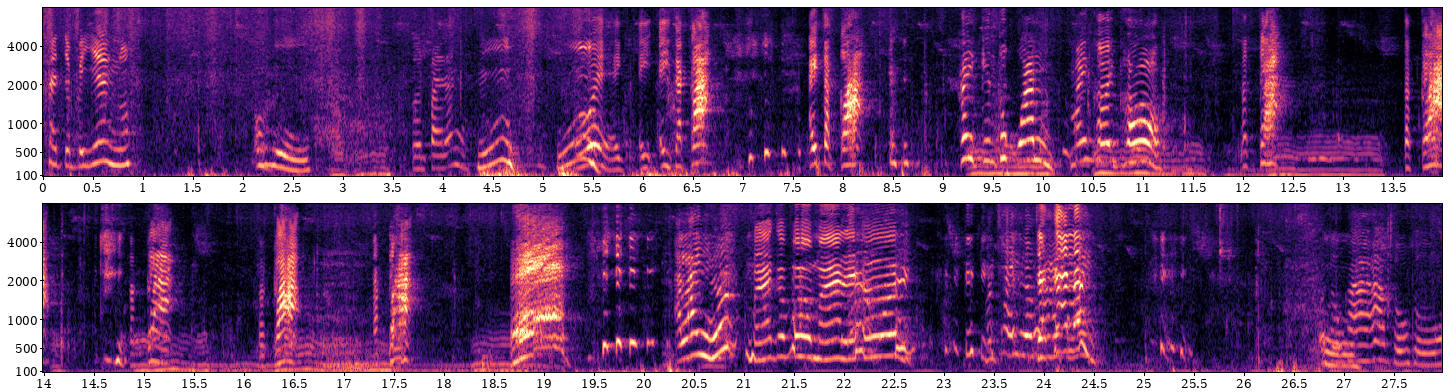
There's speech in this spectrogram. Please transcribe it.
ใครจะไปแย่งเนาะ โอ้โหเกินไปแล้วนี่โอ้โหโอ้ยไอ้ไอ้ไอ้ตะกะไอ้ตะกะ ให้กินทุกวันไม่เคยพอ ตะกะ ตะกะ ตะกะ ตะกะ ตะกะเอ๊ะอะไรเนี่ยมาก็พ่อมาเลยเฮ้ย มันใช่เรื่องจัดการเลย สูงครับสูงสูง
